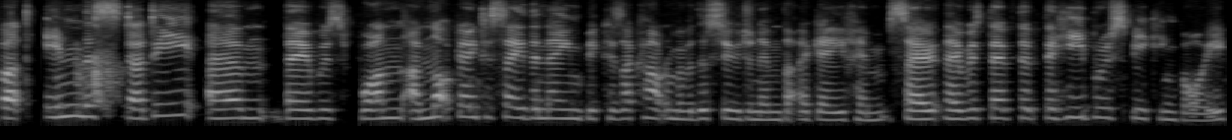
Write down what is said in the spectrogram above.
but in the study um, there was one i'm not going to say the name because i can't remember the pseudonym that i gave him. So there was the, the, the hebrew speaking boy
